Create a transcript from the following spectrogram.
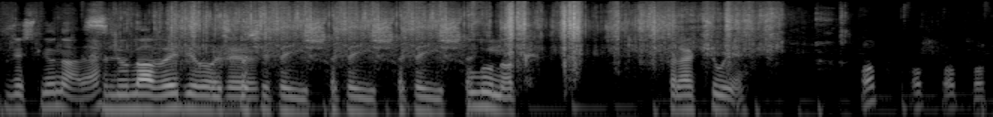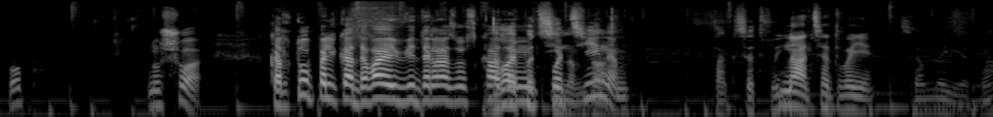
Вже слюна, да? слюна виділилась, Вже- що це їж, що це їж. Шлунок працює. Оп, оп, оп, оп, оп. Ну що, картопелька, давай відразу скажемо по по цінам, цінам. Так, це твої? На, це твоє. Це моє, так?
